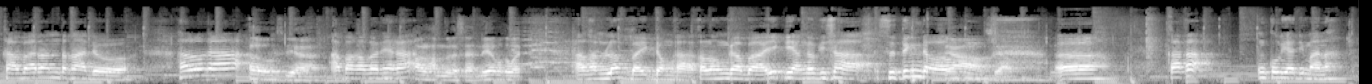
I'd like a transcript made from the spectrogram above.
Kak Baron Ternado Halo Kak Halo, ya. Apa kabarnya Kak? Alhamdulillah, San. Dia apa kabar? Alhamdulillah baik dong Kak Kalau nggak baik ya nggak bisa syuting dong Siap, siap. Eh, Kakak kuliah di mana?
